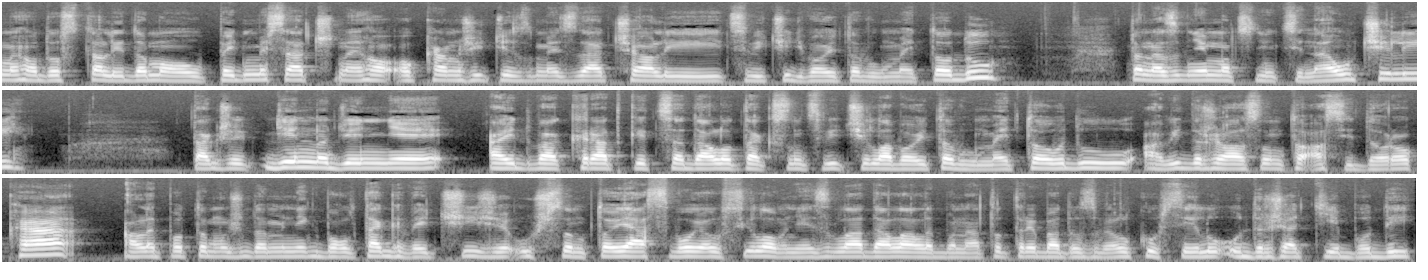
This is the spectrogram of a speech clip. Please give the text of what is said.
sme ho dostali domov 5-mesačného, okamžite sme začali cvičiť Vojtovú metódu. To nás v nemocnici naučili. Takže dennodenne aj dvakrát, keď sa dalo, tak som cvičila Vojtovú metódu a vydržala som to asi do roka. Ale potom už Dominik bol tak väčší, že už som to ja svojou silou nezvládala, lebo na to treba dosť veľkú silu udržať tie body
